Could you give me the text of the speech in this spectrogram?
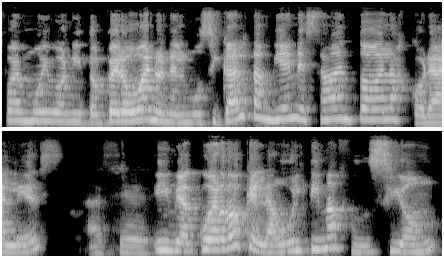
fue muy bonito. Pero bueno, en el musical también estaba en todas las corales. Y me acuerdo que la última función,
